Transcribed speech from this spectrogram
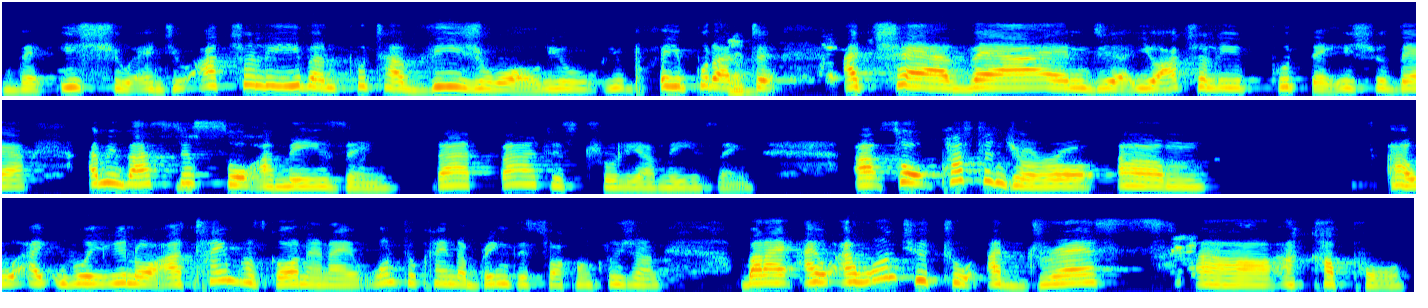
the issue. And you actually even put a visual, you, you, you put a, a chair there and you you actually put the issue there. I mean, that's just so amazing. That, that is truly amazing. Uh, so, Pastor Njoro, um, I, I, we, you know, our time has gone and I want to kind of bring this to a conclusion. But I, I, I want you to address uh, a couple,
